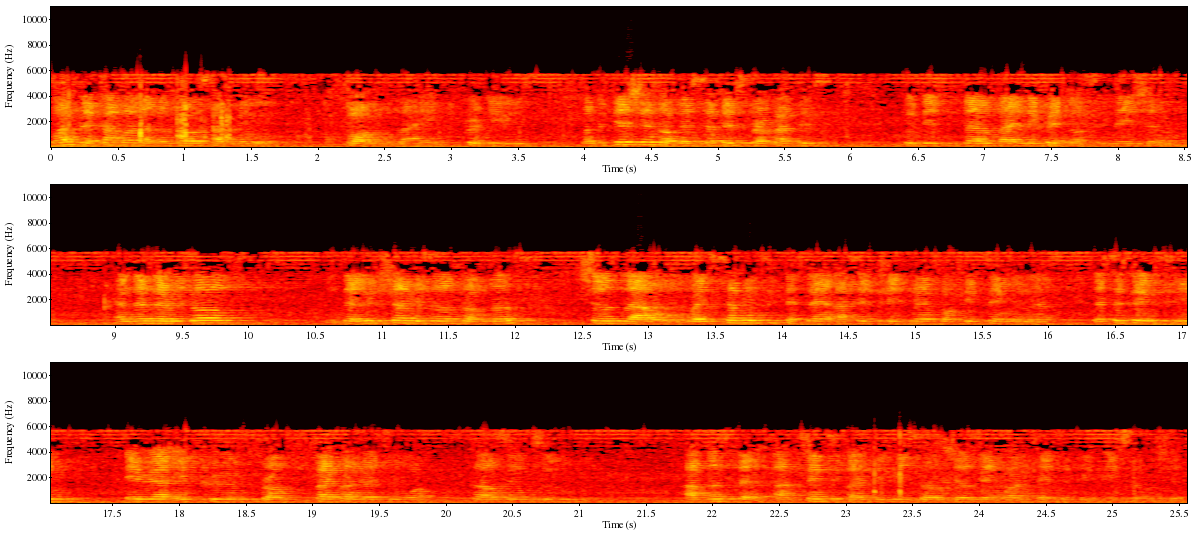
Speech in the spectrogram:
Once the carbon nanotubes have been formed, like produced, modification of the surface properties could be done by liquid oxidation. And then the result, the literature result from this shows that with 70% acid treatment for 15 minutes, the surface area improved from 500 to 1,000 to at 25 degrees Celsius and 130 degrees Celsius.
